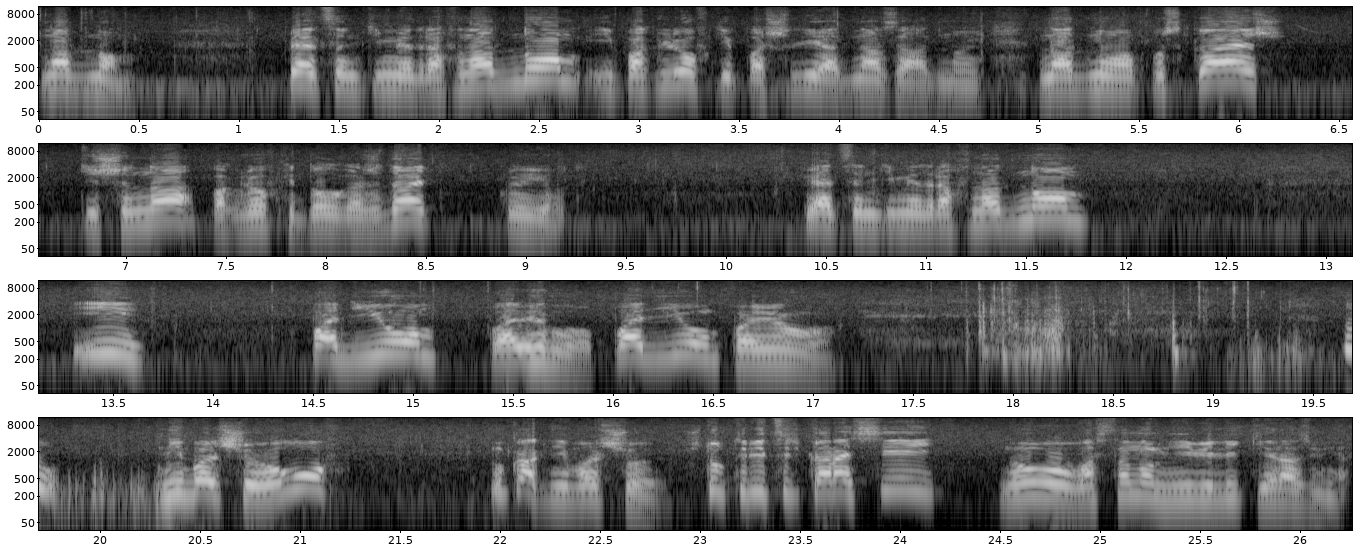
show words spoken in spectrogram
на дном. 5 сантиметров на дном и поклевки пошли одна за одной. На дно опускаешь, тишина, поклевки долго ждать, клюет. 5 сантиметров на дном и подъем повело, подъем повело. Ну, небольшой улов, ну как небольшой, штук 30 карасей, ну в основном невеликий размер.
